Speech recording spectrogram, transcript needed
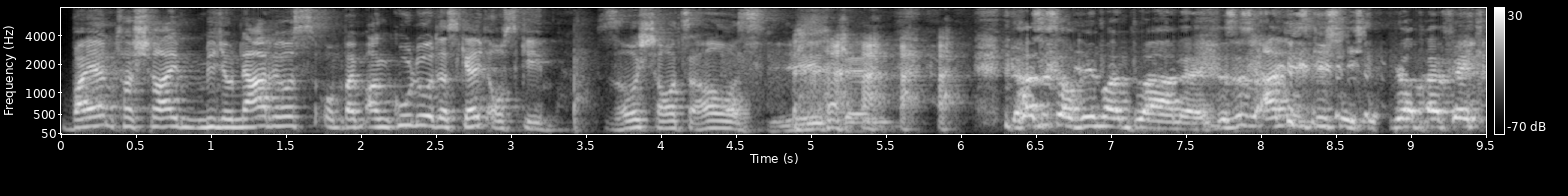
Bayern unterschreiben, Millionarius und beim Angulo das Geld ausgeben. So schaut's aus. Das ist auf jeden Fall ein Plan, ey. Das ist Andis Geschichte. Ja, perfekt.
